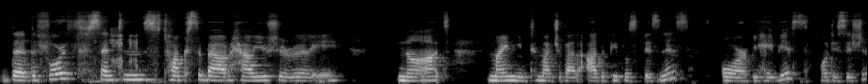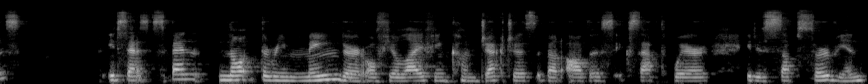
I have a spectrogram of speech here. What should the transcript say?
the the fourth sentence talks about how you should really not minding too much about other people's business or behaviors or decisions. It says, spend not the remainder of your life in conjectures about others except where it is subservient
